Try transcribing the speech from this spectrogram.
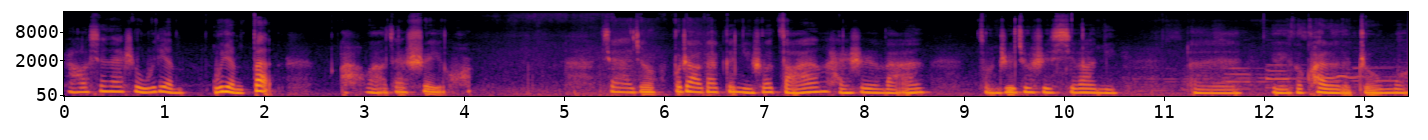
然后现在是五点五点半啊，我要再睡一会儿。现在就不知道该跟你说早安还是晚安，总之就是希望你，呃，有一个快乐的周末。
